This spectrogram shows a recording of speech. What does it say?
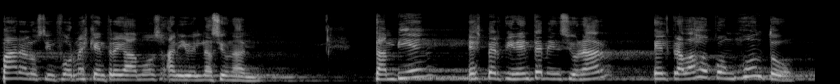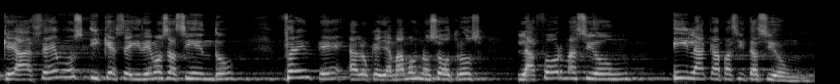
para los informes que entregamos a nivel nacional. También es pertinente mencionar el trabajo conjunto que hacemos y que seguiremos haciendo frente a lo que llamamos nosotros la formación y la capacitación.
